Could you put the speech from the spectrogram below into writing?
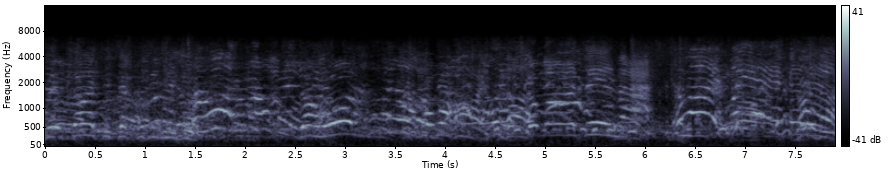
Вертайтеся куди-небудь. За голову. До магазина. Давай, поїхали!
